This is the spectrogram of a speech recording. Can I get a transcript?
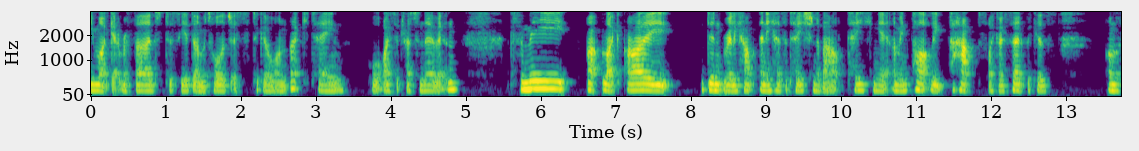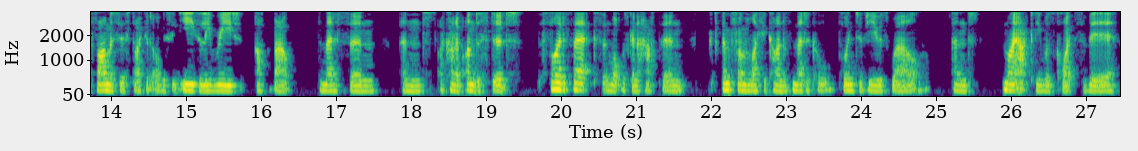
you might get referred to see a dermatologist to go on Accutane or isotretinoin. For me, like I didn't really have any hesitation about taking it. I mean, partly perhaps, like I said, because I'm a pharmacist, I could obviously easily read up about the medicine and I kind of understood the side effects and what was going to happen. And from like a kind of medical point of view as well. And my acne was quite severe.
